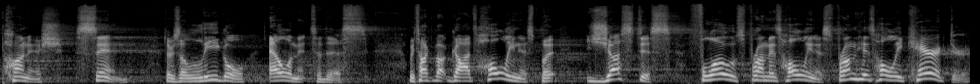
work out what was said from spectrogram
punish sin. There's a legal element to this. We talked about God's holiness, but justice flows from his holiness, from his holy character.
